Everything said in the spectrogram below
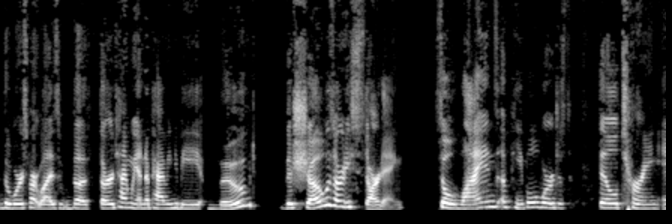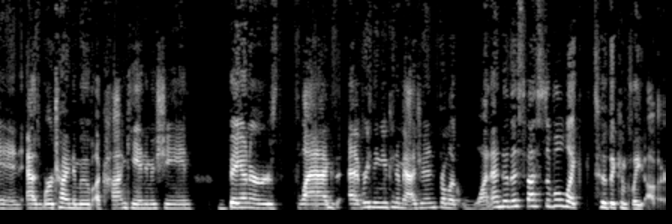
the worst part was the third time we ended up having to be moved, the show was already starting. So lines of people were just filtering in as we're trying to move a cotton candy machine, banners, flags, everything you can imagine from like one end of this festival like to the complete other.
